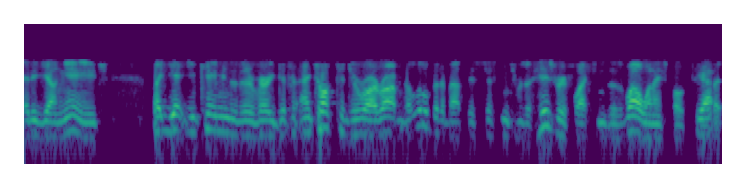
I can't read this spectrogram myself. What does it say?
at a young age, but yet you came into a very different. I talked to Gerard Robbins a little bit about this just in terms of his reflections as well when I spoke to yep. him. But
